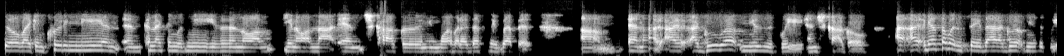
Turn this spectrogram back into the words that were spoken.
still like including me and, and connecting with me, even though I'm, you know, I'm not in Chicago anymore, but I definitely rep it. Um, and I, I, grew up musically in Chicago. I, I, guess I wouldn't say that. I grew up musically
